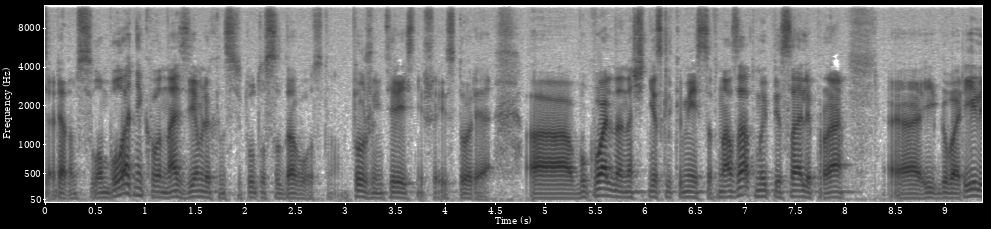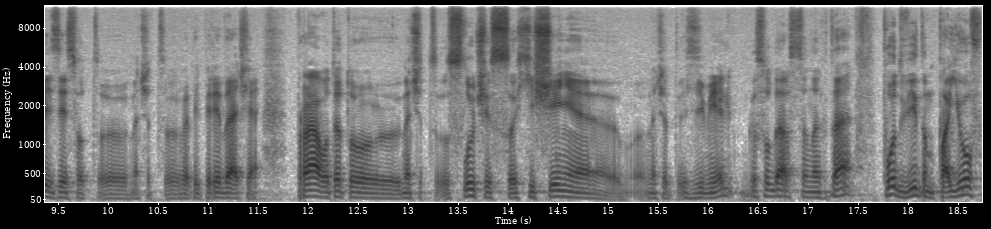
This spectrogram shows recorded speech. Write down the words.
рядом с селом Булатниково на землях Института садоводства. Тоже интереснейшая история. А, буквально значит, несколько месяцев назад мы писали про э, и говорили здесь вот, значит, в этой передаче про вот эту, значит, случай с хищением, значит, земель государственных, да, под видом паев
